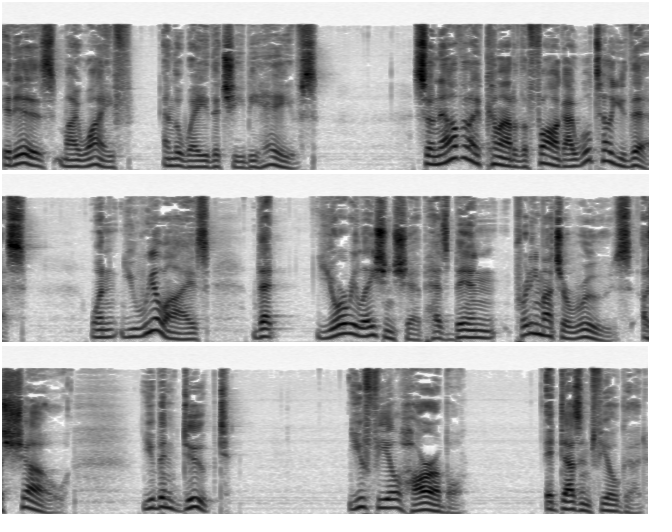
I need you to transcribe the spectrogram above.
it is my wife and the way that she behaves. So now that I've come out of the fog, I will tell you this. When you realize that your relationship has been pretty much a ruse, a show, you've been duped, you feel horrible. It doesn't feel good.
